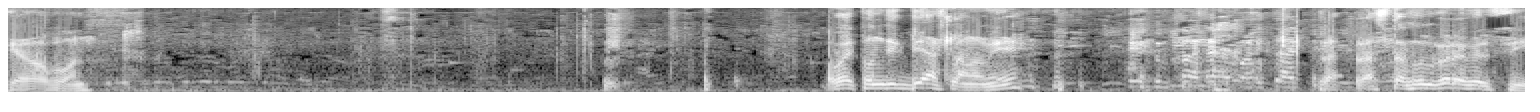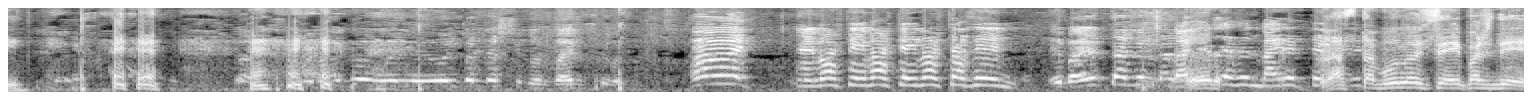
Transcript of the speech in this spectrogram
গেওয়া বন ও ভাই কোন দিক দিয়ে আসলাম আমি? রাস্তা ভুল করে ফেলছি। রাস্তা ভুল হয়েছে এই পাশ দিয়ে।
